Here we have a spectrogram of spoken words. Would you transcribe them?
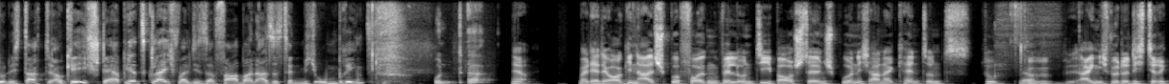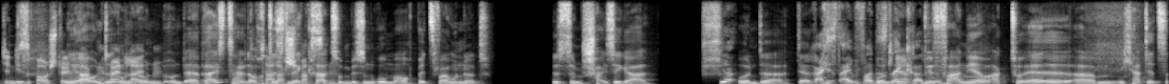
Und ich dachte, okay, ich sterbe jetzt gleich, weil dieser Fahrbahnassistent mich umbringt. Und äh, Ja. Weil der der Originalspur folgen will und die Baustellenspur nicht anerkennt und du, Ja. du eigentlich würde dich direkt in diese ja, Baustellenbacken und, und, reinleiten. und, und er reißt halt auch Totaler das Lenkrad so ein bisschen rum, auch bei 200. Das ist ihm scheißegal. Ja. Und äh, Der reißt einfach das Lenkrad wir um. fahren hier aktuell, ähm, ich hatte jetzt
